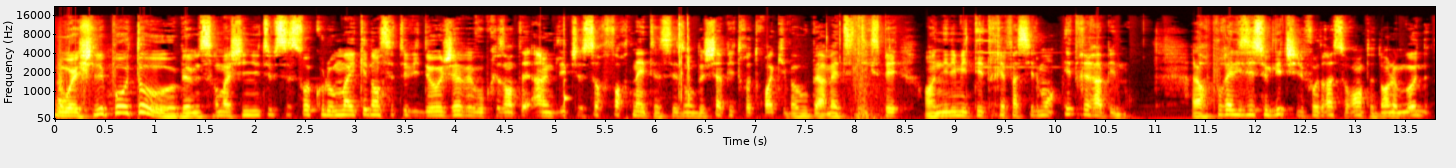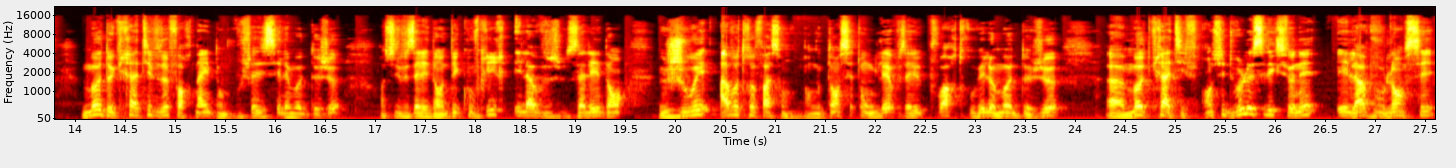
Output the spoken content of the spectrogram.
Wesh les potos Bienvenue sur ma chaîne YouTube, c'est Swakulu Mike et dans cette vidéo je vais vous présenter un glitch sur Fortnite saison de chapitre 3 qui va vous permettre d'XP en illimité très facilement et très rapidement. Alors pour réaliser ce glitch il faudra se rendre dans le mode mode créatif de Fortnite, donc vous choisissez les modes de jeu, ensuite vous allez dans découvrir et là vous allez dans jouer à votre façon. Donc dans cet onglet vous allez pouvoir trouver le mode de jeu euh, mode créatif. Ensuite, vous le sélectionnez et là, vous lancez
